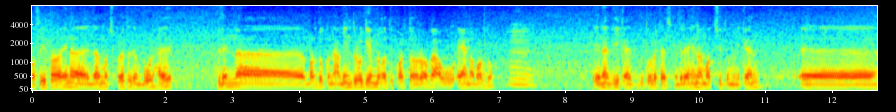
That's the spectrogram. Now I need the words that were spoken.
بسيطة. هنا ده الماتش كرواتيا زي ما بقول لحضرتك فضلنا برضو كنا عاملين draw game لغاية ال quarter الرابع وقعنا برضو. مم. هنا دي كانت بطولة كده في اسكندرية. هنا ماتش الدومينيكان. آه،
